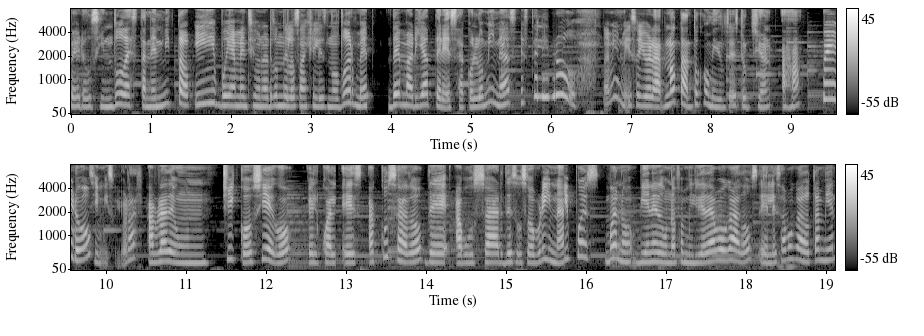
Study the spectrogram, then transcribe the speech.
pero sin duda están en mi top. Y voy a mencionar Donde los ángeles no duermen, de María Teresa Colominas. Este libro también me hizo llorar, no tanto como mi dulce destrucción, ajá, pero sí me hizo llorar. Habla de un chico ciego, el cual es acusado de abusar de su sobrina. Y pues, bueno, viene de una familia de abogados, él es abogado también,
